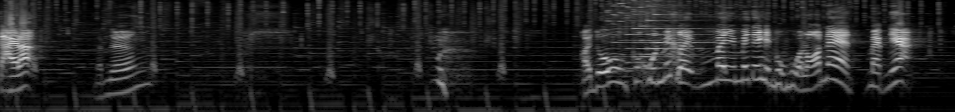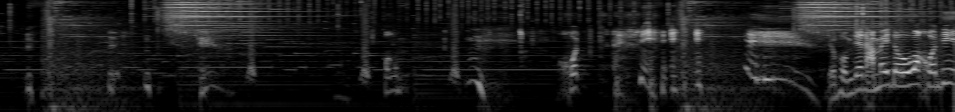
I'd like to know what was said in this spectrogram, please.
ไกลละแบบนึง คอยดูพวกคุณไม่เคยไม่ไม่ได้เห็นผมหัวร้อนแน่แบบเนี้ยผมคนเดี๋ยวผมจะทำให้ดูว่าคนที่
